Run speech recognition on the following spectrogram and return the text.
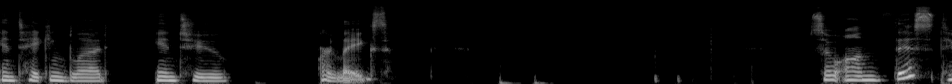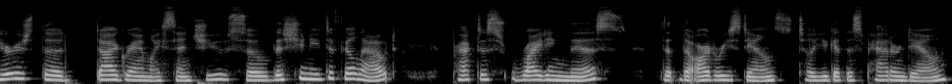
and taking blood into our legs. So on this, here's the diagram I sent you. So this you need to fill out. Practice writing this, the, the arteries down till you get this pattern down.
